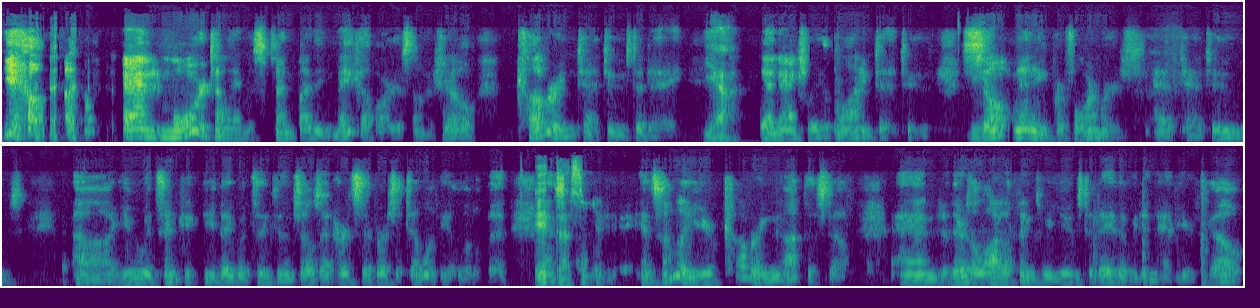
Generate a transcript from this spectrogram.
Yeah. and more time is spent by the makeup artist on the show covering tattoos today Yeah. than actually applying tattoos. So many performers have tattoos. Uh, you would think they would think to themselves that hurts their versatility a little bit. It and does. Suddenly, and suddenly you're covering not the stuff. And there's a lot of things we use today that we didn't have years ago.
